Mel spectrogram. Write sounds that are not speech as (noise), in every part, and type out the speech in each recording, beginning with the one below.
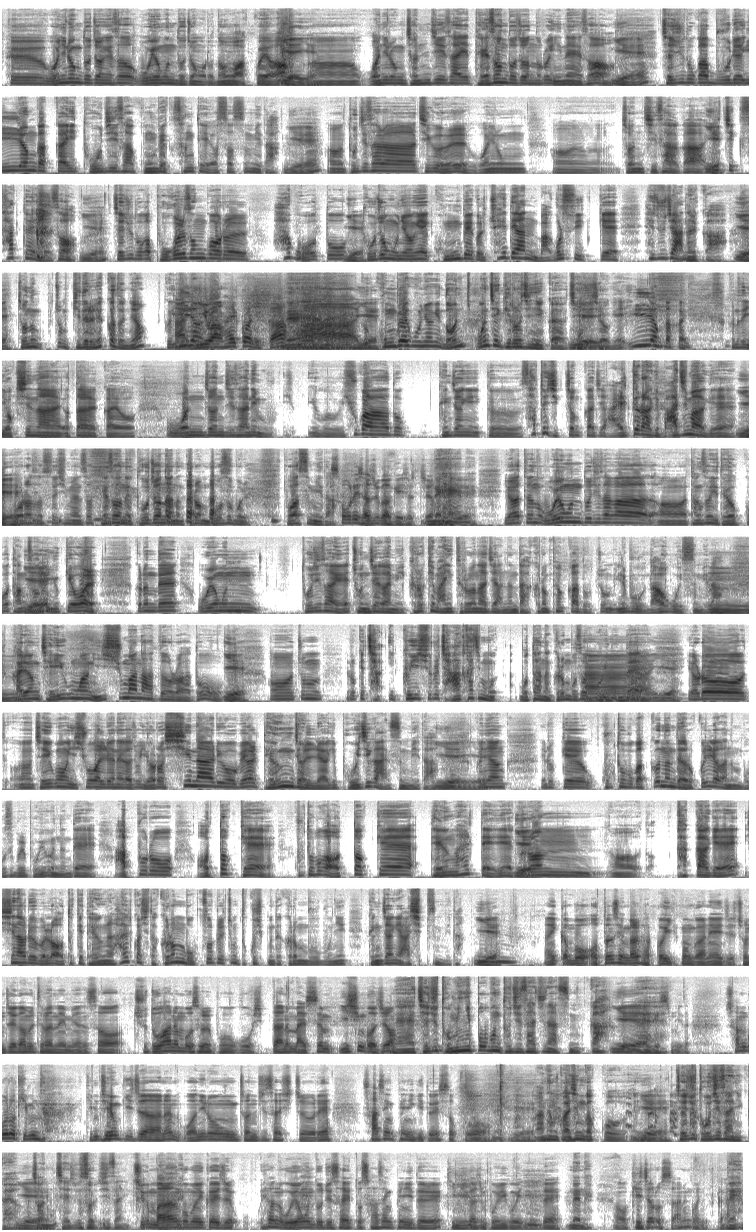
그 원희룡 도정에서 오영훈 도정으로 넘어왔고요. 예, 예. 어, 원희룡 전 지사의 대선 도전으로 인해서 예. 제주도가 무려 1년 가까이 도지사 공백 상태였었습니다. 예. 어, 도지사직을 원희룡 어, 전 지사가 예. 일찍 사퇴해서 예. 제주도가 보궐선거를 하고 또 예. 도정 운영의 공백을 최대한 막을 수 있게 해주지 않을까. 예. 저는 좀 기대를 했거든요. 그 아, 1년 이왕 할 거니까. 네, 아, 아, 네. 그 예. 공백 운영이 넌, 원체 길어지니까요. 제 예, 예. 지역에 1년 가까이. 그런데 역시나 어떨까요? 원전 지사님 휴- 휴가도 굉장히 그 사퇴 직전까지 알뜰하게 마지막에 예. 몰아서 쓰시면서 대선에 도전하는 그런 모습을 보았습니다. 서울에 자주 가 계셨죠? 네. 예. 네. 여하튼 오영훈 도지사가 어, 당선이 되었고 당선은 예. 6개월. 그런데 오영훈 도지사의 존재감이 그렇게 많이 드러나지 않는다. 그런 평가도 좀 일부 나오고 있습니다. 음. 가령 제2공항 이슈만 하더라도 예. 어, 좀 이렇게 자, 그 이슈를 장악하지 못- 못하는 그런 모습을 아, 보이는데 예. 여러 어, 제2공항 이슈 관련해 가지고 여러 시나리오별 대응 전략이 보이지가 않습니다. 예, 예. 그냥 이렇게 국토부가 끄는 대로 끌려가는 모습을 보이고 있는데 앞으로 어떻게 국토부가 어떻게 대응할 때에 예. 그런 어 각각의 시나리오별로 어떻게 대응을 할 것이다 그런 목소리를 좀 듣고 싶은데 그런 부분이 굉장히 아쉽습니다. 예. 음. 아니, 그러니까 뭐 어떤 생각을 갖고 있건 간에 이제 존재감을 드러내면서 주도하는 모습을 보고 싶다는 말씀이신 거죠? 네, 제주 도민이 뽑은 도지사지 않습니까? 예, 네. 알겠습니다. 참고로 김 김재훈 기자는 원희룡 전 지사 시절에 사생팬이기도 했었고, 예. 많은 관심 갖고 예. 제주 도지사니까요. 예. 전 제주도 지사니까. 지금 말하는 거 보니까 이제 현 오영훈 도지사의 또 사생팬이 될 기미가 좀 보이고 있는데 (laughs) 네네. 어, 기자로서 하는 거니까. 네.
